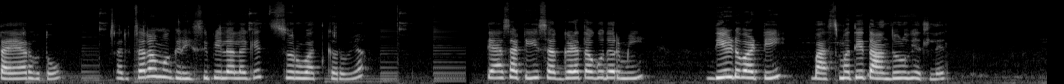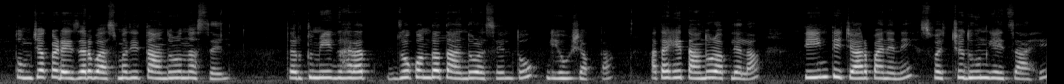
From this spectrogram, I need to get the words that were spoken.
तयार होतो. तर चला मग रेसिपीला लगेच सुरुवात करूया. त्यासाठी सगळ्यात अगोदर मी दीड वाटी बासमती तांदूळ घेतलेत. तुमच्याकडे जर बासमती तांदूळ नसेल तर तुम्ही घरात जो कोणता तांदूळ असेल तो घेऊ शकता. आता हे तांदूळ आपल्याला तीन ते चार पाण्याने स्वच्छ धुवून घ्यायचं आहे.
